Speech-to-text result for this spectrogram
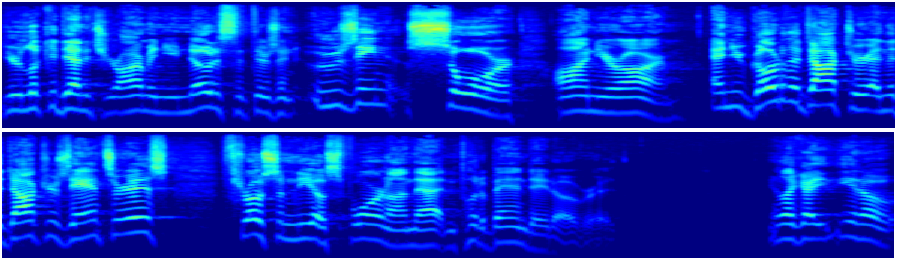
you're looking down at your arm and you notice that there's an oozing sore on your arm. And you go to the doctor, and the doctor's answer is throw some neosporin on that and put a band aid over it. You're like, I, you know,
